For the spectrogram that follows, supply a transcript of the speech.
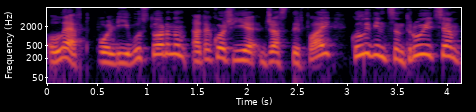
left по ліву сторону, а також є justify, коли він центрується.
